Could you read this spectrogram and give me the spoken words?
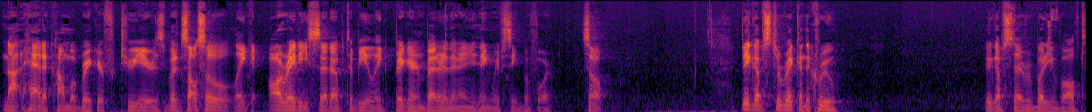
not had a combo breaker for two years, but it's also like already set up to be like bigger and better than anything we've seen before. So, big ups to Rick and the crew. Big ups to everybody involved.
